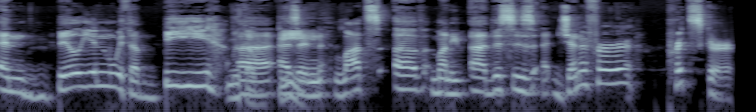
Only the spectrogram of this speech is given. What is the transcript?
And billion with a B, With a uh, as in lots of money. Uh, this is Jennifer Pritzker.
